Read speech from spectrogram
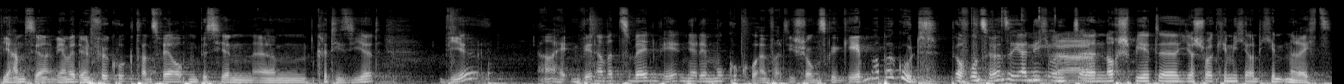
wir haben es ja, wir haben ja den Füllkrug-Transfer auch ein bisschen ähm, kritisiert. Wir, ja, hätten wir da was zu melden, wir hätten ja dem Mokoko einfach die Chance gegeben, aber gut, auf uns hören sie ja nicht Ja. und äh, noch spielt äh, Joshua Kimmich ja auch nicht hinten rechts.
